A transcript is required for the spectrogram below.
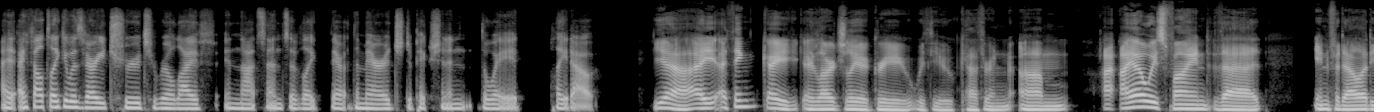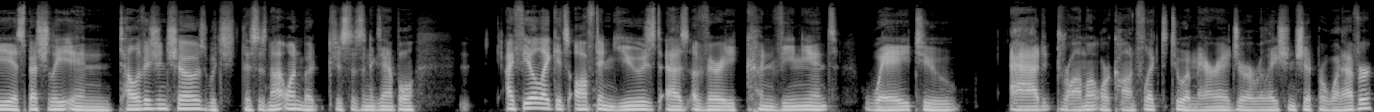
I, I felt like it was very true to real life in that sense of like their the marriage depiction and the way it played out Yeah, I, I think I, I largely agree with you, Catherine. Um, I, I always find that infidelity, especially in television shows, which this is not one, but just as an example, I feel like it's often used as a very convenient way to add drama or conflict to a marriage or a relationship or whatever.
